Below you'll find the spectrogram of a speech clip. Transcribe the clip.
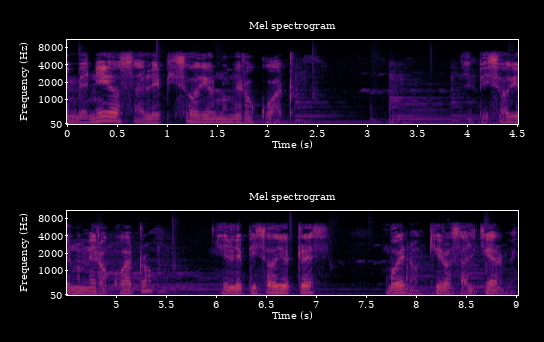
Bienvenidos al episodio número 4. Episodio número 4 y el episodio 3. Bueno, quiero saltearme.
